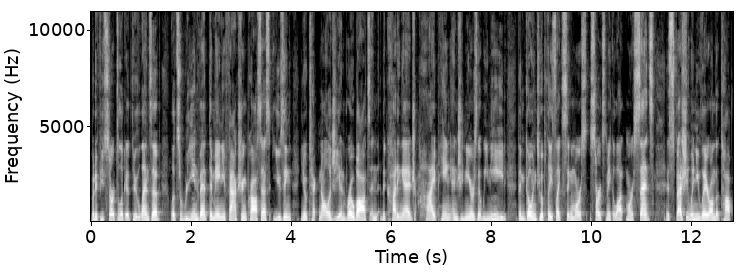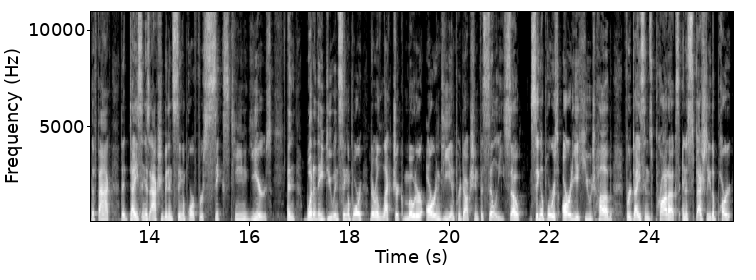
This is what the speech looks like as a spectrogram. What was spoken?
But if you start to look at it through the lens of let's reinvent the manufacturing process using, you know, technology and robots and the cutting edge, high paying engineers that we need, then going to a place like Singapore starts to make a lot more sense, especially when you layer on the top the fact that Dyson has actually been in Singapore for 16 years. And what do they do in Singapore? They're electric motor R&D and production facility. So Singapore is already a huge hub for Dyson's products and especially the part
